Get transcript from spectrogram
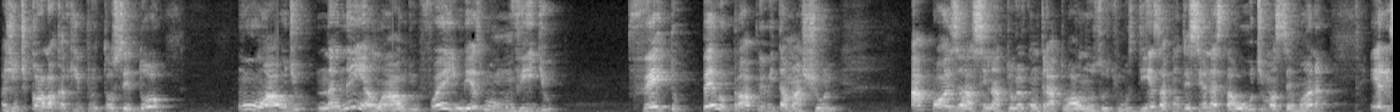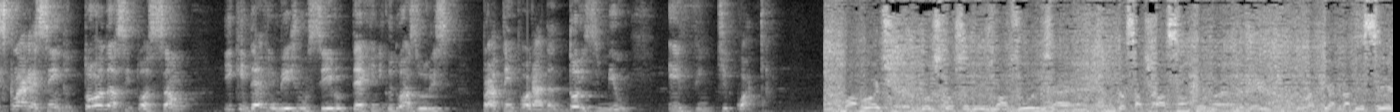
a gente coloca aqui para o torcedor um áudio, né, nem é um áudio, foi mesmo um vídeo feito pelo próprio Itamachur Após a assinatura contratual nos últimos dias, aconteceu nesta última semana, ele esclarecendo toda a situação e que deve mesmo ser o técnico do Azures para a temporada 2024. Boa noite a todos os torcedores do Azures. É muita satisfação que eu venho aqui agradecer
